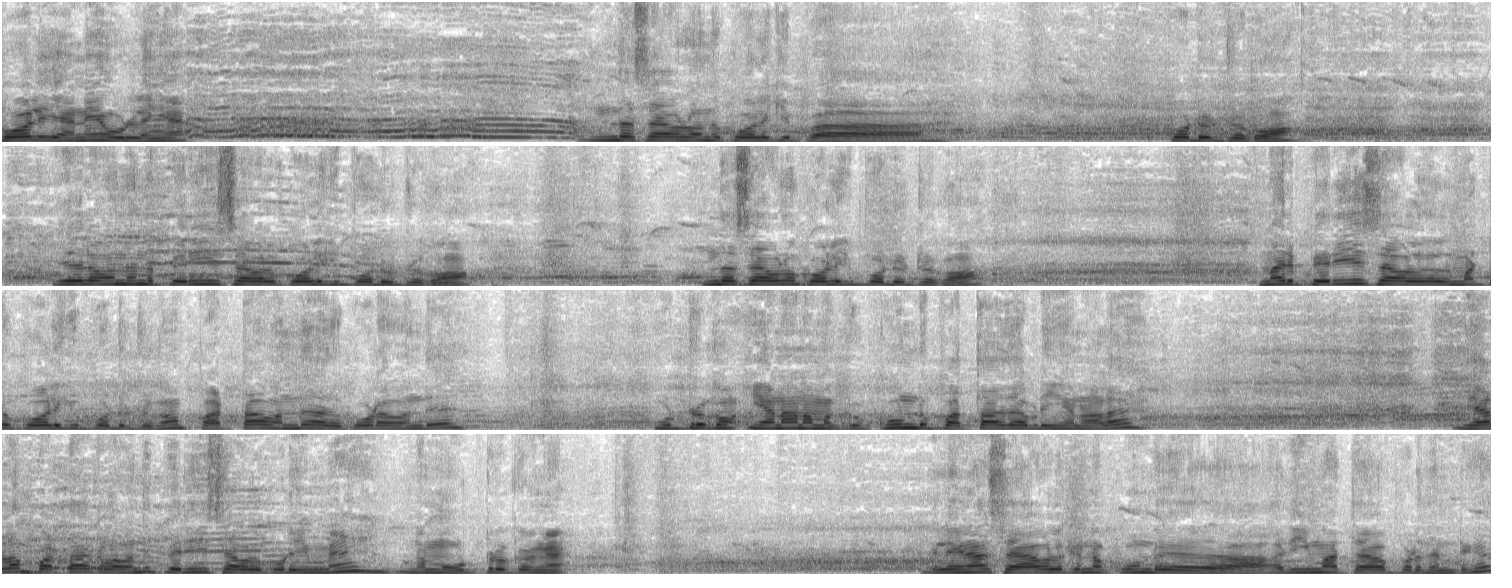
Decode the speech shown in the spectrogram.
கோழி இணைய இல்லைங்க இந்த சேவல் வந்து கோழிக்கு இப்போ போட்டுட்ருக்கோம். இதில் வந்து அந்த பெரிய சேவல் கோழிக்கு போட்டுட்ருக்கோம். இந்த சேவலும் கோழிக்கு போட்டுட்ருக்கோம். இந்த மாதிரி பெரிய சேவல்கள் மட்டும் கோழிக்கு போட்டுட்ருக்கோம். பட்டா வந்து அது கூட வந்து விட்டுருக்கோம். ஏன்னா நமக்கு கூண்டு பத்தாது அப்படிங்கிறனால ஏலம் பட்டாக்களை வந்து பெரிய சேவல் கூடயுமே நம்ம விட்ருக்கோங்க இல்லைன்னா சேவலுக்கு இன்னும் கூண்டு அதிகமாக தேவைப்படுதுன்ட்டுங்க.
